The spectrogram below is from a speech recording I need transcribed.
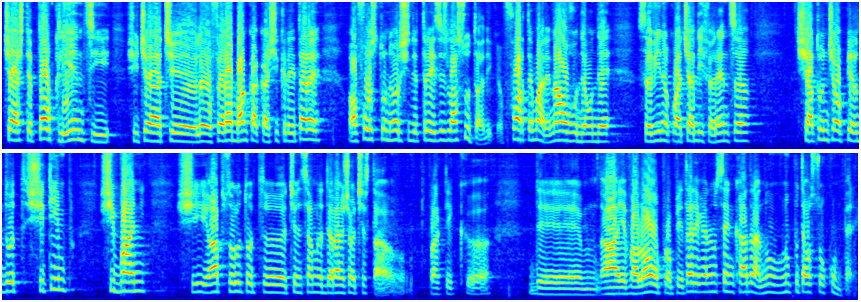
ce așteptau clienții și ceea ce le oferea banca ca și creditare a fost uneori și de 30%, adică foarte mare. N-au avut de unde să vină cu acea diferență și atunci au pierdut și timp și bani și absolut tot uh, ce înseamnă deranjul acesta, practic, uh, de a evalua o proprietate care nu se încadra, nu, nu puteau să o cumpere.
